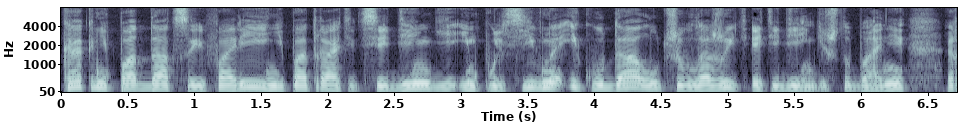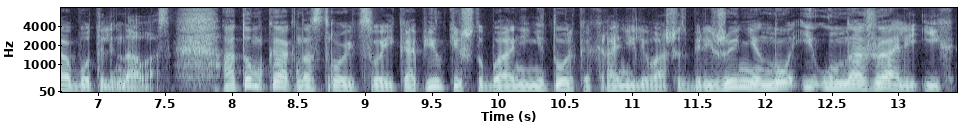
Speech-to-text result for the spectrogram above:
Как не поддаться эйфории, не потратить все деньги импульсивно и куда лучше вложить эти деньги, чтобы они работали на вас. О том, как настроить свои копилки, чтобы они не только хранили ваши сбережения, но и умножали их,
